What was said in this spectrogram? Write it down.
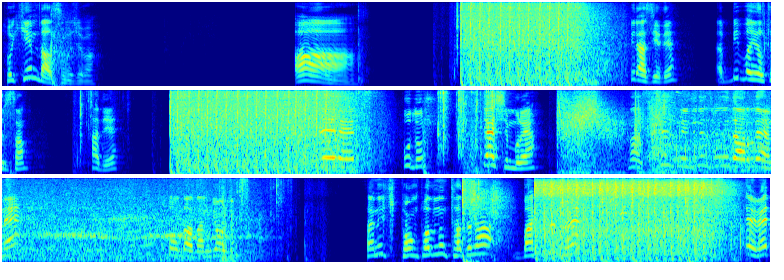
Toki'ye mi dalsın acaba? Aa. Biraz yedi. Ya bir bayıltırsam. Hadi. Evet. Budur. Gel şimdi buraya. Lan siz miydiniz beni darlayan he? Solda adam gördüm. Sen hiç pompalının tadına baktın mı? Evet.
